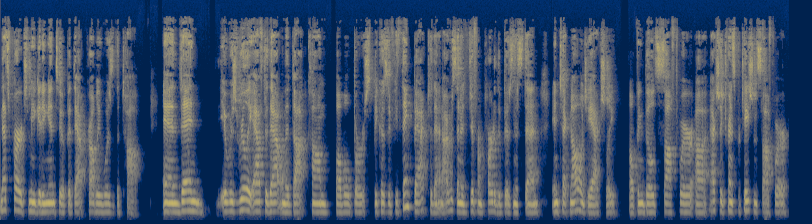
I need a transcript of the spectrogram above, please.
that's prior to me getting into it, but that probably was the top. And then it was really after that when the dot com bubble burst. Because if you think back to then, I was in a different part of the business then in technology, actually helping build software, uh, actually transportation software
